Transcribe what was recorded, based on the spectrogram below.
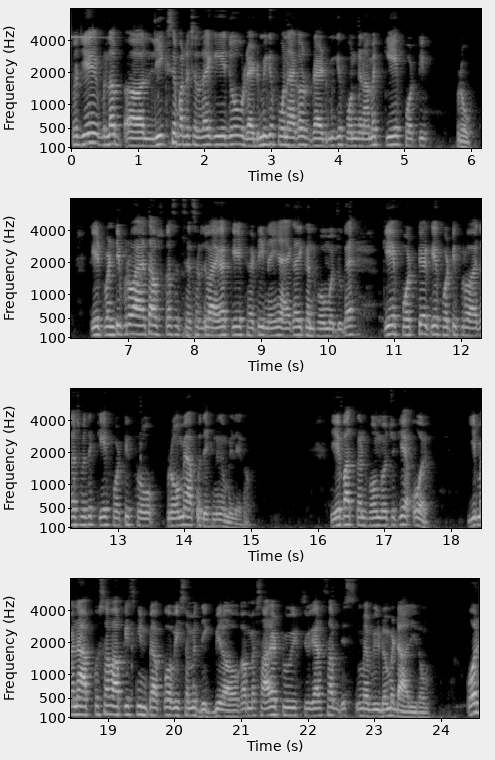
तो ये मतलब लीक से पता चल रहा है कि ये जो रेडमी के फ़ोन आएगा रेडमी के फ़ोन का नाम है K forty pro K twenty pro आया था, उसका सक्सेसर जो आएगा के थर्टी नहीं आएगा, ये कंफर्म हो चुका है। के फोर्टी और के फोर्टी प्रो आएगा, उसमें से के फोर्टी प्रो प्रो में आपको देखने को मिलेगा। ये बात कंफर्म हो चुकी है और ये मैंने आपको, सब आपकी स्क्रीन पे आपको अभी समय दिख भी रहा होगा। मैं सारे ट्वीट्स वगैरह सब इस, मैं वीडियो में डाल ही रहा हूँ। और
